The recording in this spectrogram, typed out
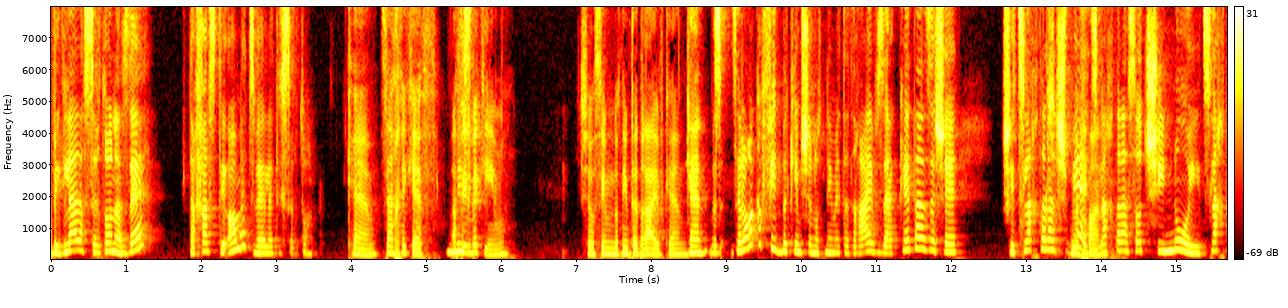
בגלל הסרטון הזה, תפסתי אומץ והעליתי סרטון. כן, זה הכי כיף. מי- הפידבקים. שעושים, נותנים את ה drive, כן. כן, וזה זה לא רק הפידבקים שנותנים את ה drive, זה הקטע הזה ש, שהצלחת להשפיע, נכון. נכון. הצלחת לעשות שינוי, הצלחת,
